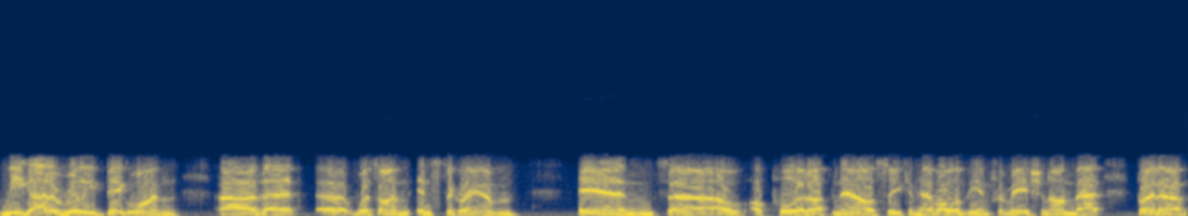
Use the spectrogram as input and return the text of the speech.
We got a really big one uh, that uh, was on Instagram, and uh, I'll, I'll pull it up now so you can have all of the information on that. But uh,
